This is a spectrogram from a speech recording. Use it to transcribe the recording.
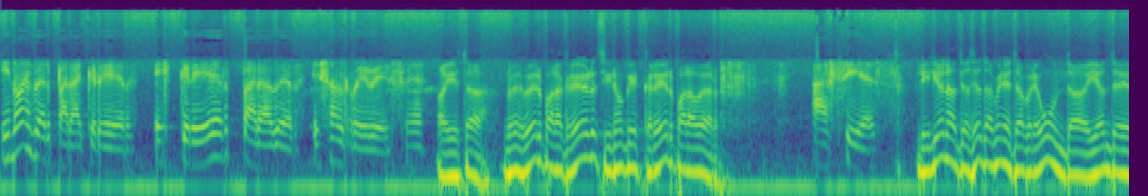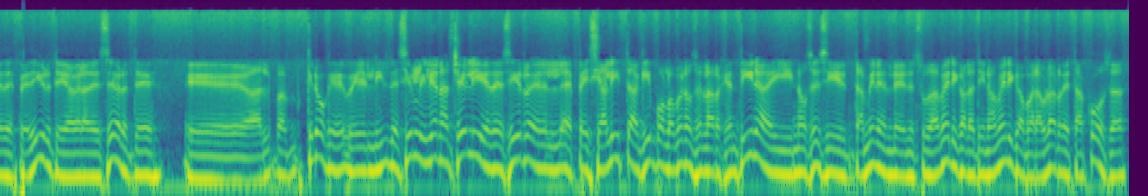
Y no es ver para creer, es creer para ver, es al revés. Ahí está, no es ver para creer, sino que es creer para ver. Así es. Liliana te hacía también esta pregunta y antes de despedirte y agradecerte, eh, creo que decir Liliana Cheli es decir el especialista aquí por lo menos en la Argentina y no sé si también en, Sudamérica, Latinoamérica para hablar de estas cosas.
